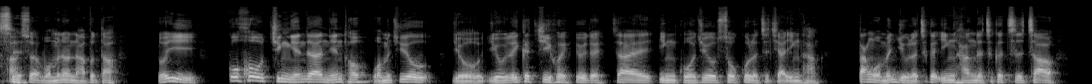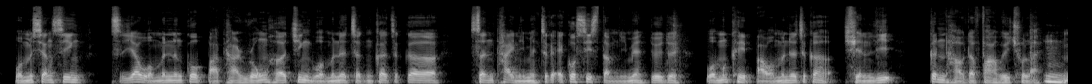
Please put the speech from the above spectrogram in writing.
是，所以我们都拿不到。所以过后今年的年头，我们就有有了一个机会，对不对？在英国就收购了这家银行。当我们有了这个银行的这个执照，我们相信只要我们能够把它融合进我们的整个这个。生态里面，这个 ecosystem 里面，对不对？我们可以把我们的这个潜力更好的发挥出来。嗯，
